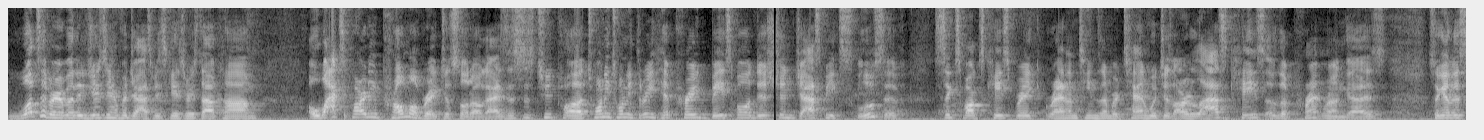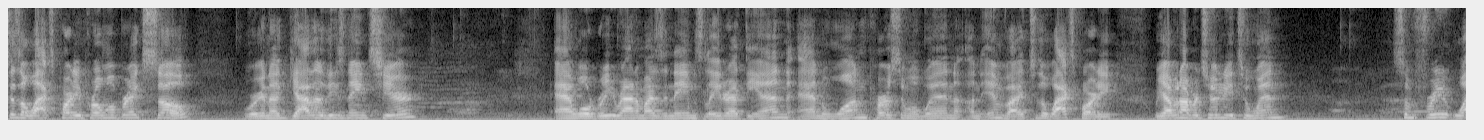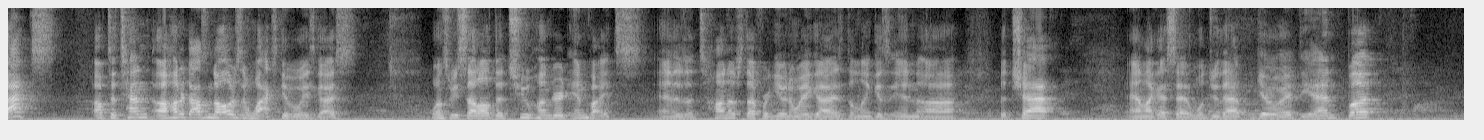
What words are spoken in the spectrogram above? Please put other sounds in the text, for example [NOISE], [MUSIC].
What's up, everybody? Jason here for JaspysCaseBreaks.com. A Wax Party promo break just sold out, guys. This is two, uh, 2023 Hit Parade Baseball Edition Jaspy exclusive. Six box case break, random teams number 10, which is our last case of the print run, guys. So, again, this is a Wax Party promo break. So, we're going to gather these names here. And we'll re-randomize the names later at the end. And one person will win an invite to the Wax Party. We have an opportunity to win some free wax up to ten, hundred ten $100,000 in wax giveaways, guys. Once we sell out the 200 invites, and there's a ton of stuff we're giving away, guys. The link is in uh, the chat, and like I said, we'll do that giveaway at the end. But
